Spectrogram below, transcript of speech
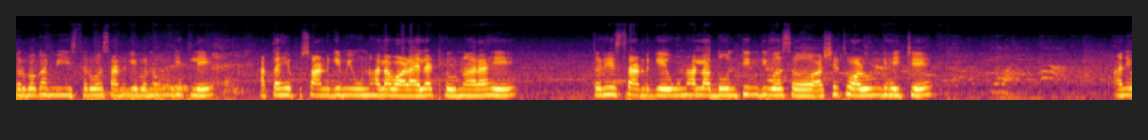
तर बघा मी सर्व सांडगे बनवून घेतले. आता हे सांडगे मी उन्हाला वाळायला ठेवणार आहे. तर हे सांडगे उन्हाला दोन तीन दिवस असेच वाळून घ्यायचे. आणि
